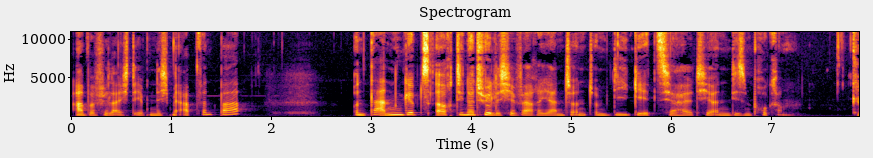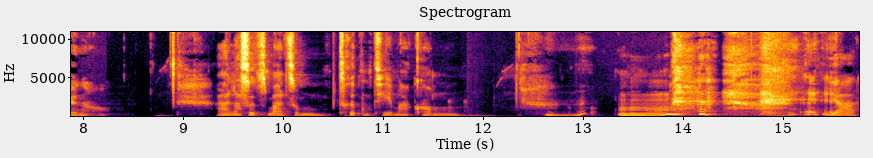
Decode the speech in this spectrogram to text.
aber vielleicht eben nicht mehr abwendbar. Und dann gibt es auch die natürliche Variante und um die geht es ja halt hier in diesem Programm. Genau. Ja, ah, lass uns mal zum dritten Thema kommen. Mhm. Mhm. ja,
